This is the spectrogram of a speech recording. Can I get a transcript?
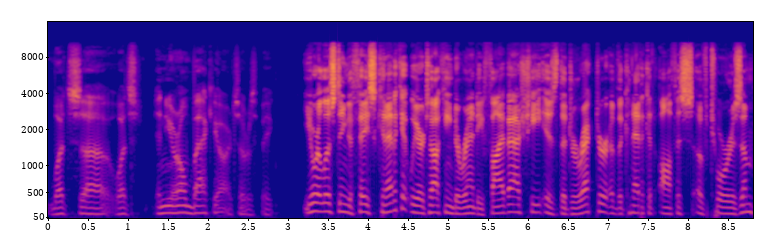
what's uh, what's in your own backyard, so to speak. You are listening to Face Connecticut. We are talking to Randy Fiveash. He is the director of the Connecticut Office of Tourism.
